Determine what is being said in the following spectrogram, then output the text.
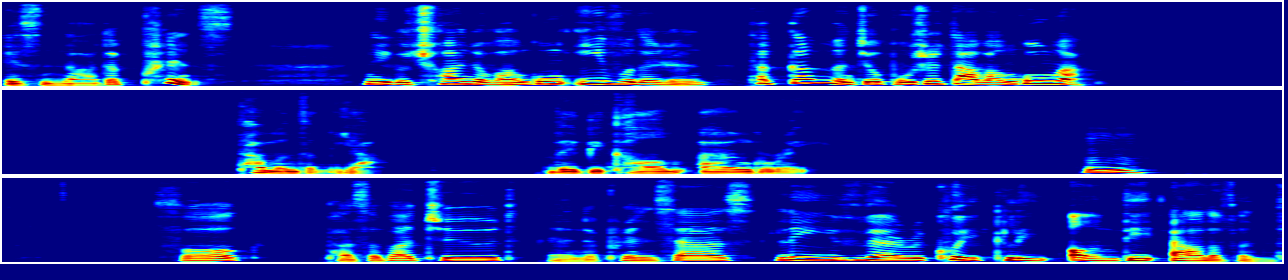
is not a prince。那个穿着王公衣服的人，他根本就不是大王公啊！他们怎么样？They become angry。嗯，Fogg, Passepartout, and the princess leave very quickly on the elephant。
